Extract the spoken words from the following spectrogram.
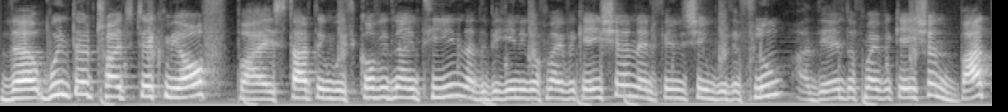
The winter tried to take me off by starting with COVID-19 at the beginning of my vacation and finishing with the flu at the end of my vacation, but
